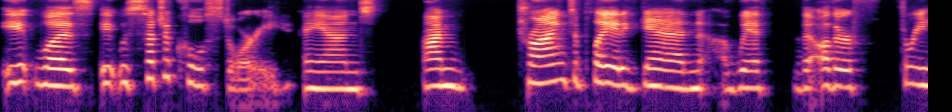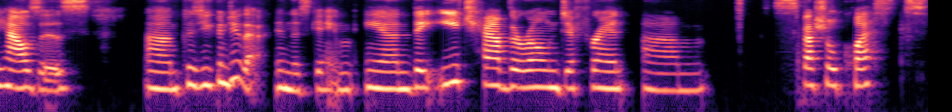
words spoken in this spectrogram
it was it was such a cool story, and I'm trying to play it again with the other three houses because um, you can do that in this game. And they each have their own different um, special quests,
